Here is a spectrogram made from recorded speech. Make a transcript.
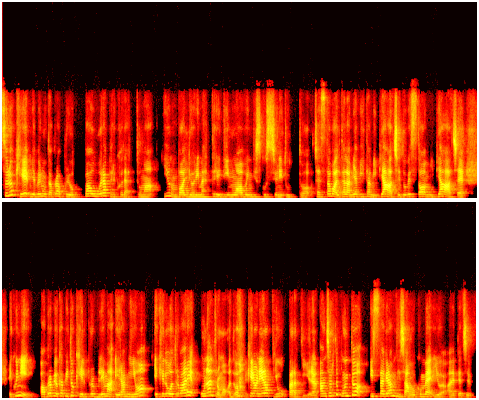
Solo che mi è venuta proprio paura perché ho detto, ma io non voglio rimettere di nuovo in discussione tutto, cioè stavolta la mia vita mi piace, dove sto mi piace e quindi ho proprio capito che il problema era mio e che dovevo trovare un altro modo, che non era più partire. A un certo punto Instagram, diciamo, come io a me piace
